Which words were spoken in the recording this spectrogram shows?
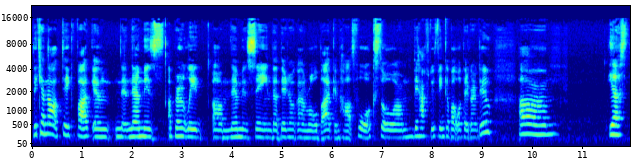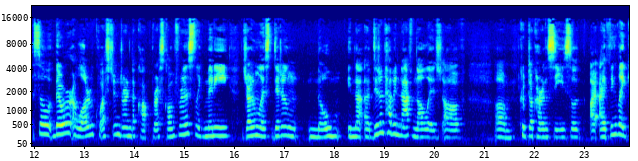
they cannot take back and Nem is apparently um, Nem is saying that they're not gonna roll back and hard fork so um, they have to think about what they're gonna do. Um, yes so there were a lot of questions during the press conference. Like many journalists didn't know enough uh, didn't have enough knowledge of um, cryptocurrency. So I, I think like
